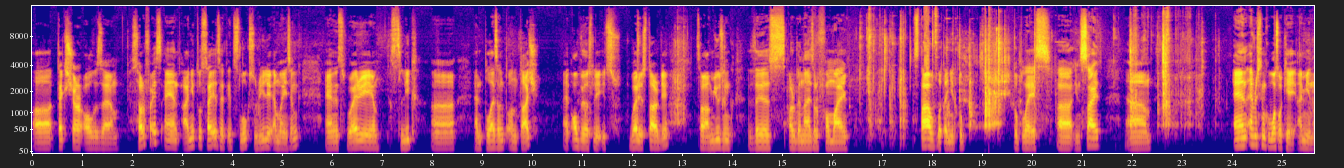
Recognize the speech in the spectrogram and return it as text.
uh, texture of the surface. And I need to say that it looks really amazing, and it's very sleek uh, and pleasant on touch. And obviously, it's very sturdy. So I'm using this organizer for my stuff, what I need to, to place uh, inside. Um, and everything was okay. I mean,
